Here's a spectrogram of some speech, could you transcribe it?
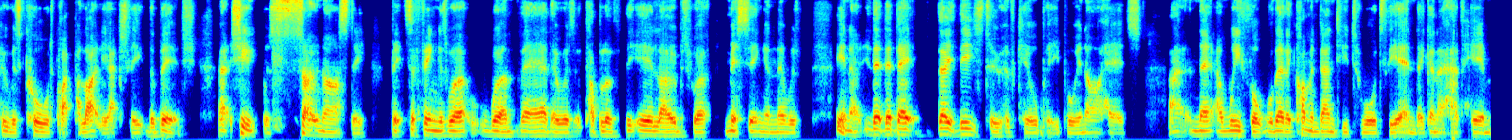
who was called quite politely, actually, the bitch. Uh, she was so nasty. Bits of fingers were weren't there. There was a couple of the earlobes were missing, and there was, you know, they, they, they, they these two have killed people in our heads. Uh, and, and we thought, well, they're the commandante towards the end. They're going to have him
